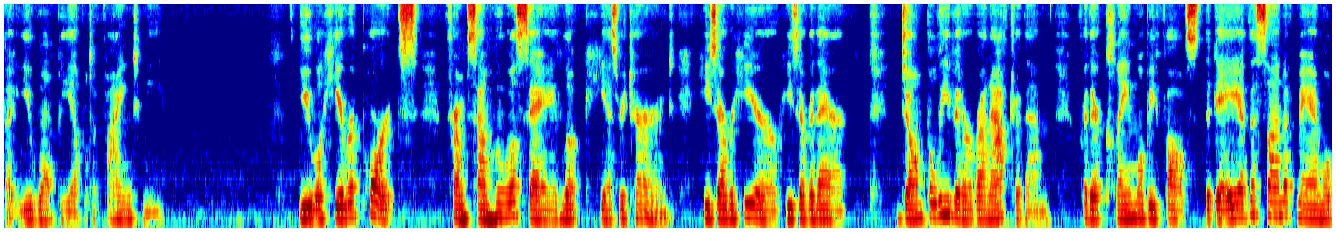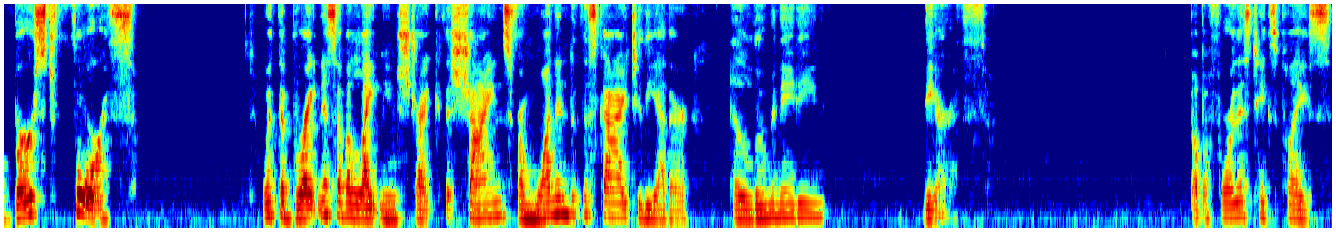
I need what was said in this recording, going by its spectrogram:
but you won't be able to find me. You will hear reports from some who will say, Look, he has returned. He's over here, he's over there. Don't believe it or run after them, for their claim will be false. The day of the Son of Man will burst forth with the brightness of a lightning strike that shines from one end of the sky to the other, illuminating the earth. But before this takes place,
